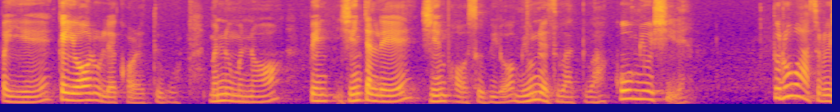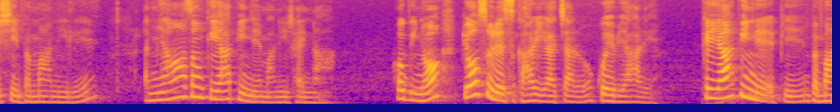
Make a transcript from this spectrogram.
ပယေကယောလို့လည်းခေါ်တယ်သူမနုမနောပင်ရင်တလဲရင်ဖော်ဆိုပြီးတော့မျိုးနွယ်စုကသူက၉မျိုးရှိတယ်။သူတို့ကဆိုလို့ရှိရင်ဗမာနေလေ။ အများဆုံးကြားပြည်နယ်မှာနေထိုင်တာဟုတ်ပြီနော်ပြောဆိုတဲ့စကားတွေကကြတော့ကွဲပြားတယ်ကြားပြည်နယ်အပြင်ဗမာ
